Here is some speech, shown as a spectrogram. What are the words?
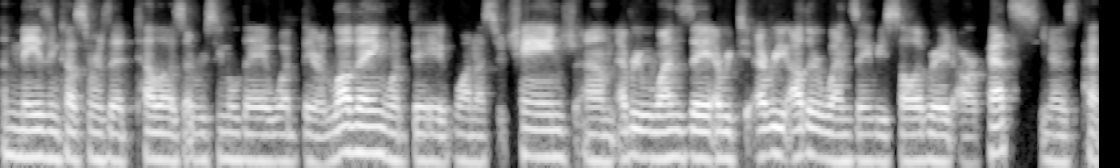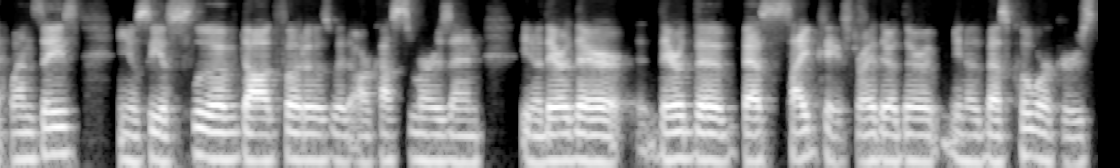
amazing customers that tell us every single day what they are loving, what they want us to change. Um, every Wednesday, every t- every other Wednesday, we celebrate our pets. You know, it's Pet Wednesdays, and you'll see a slew of dog photos with our customers, and you know they're they're they're the best sidekicks, right? They're the you know the best coworkers.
